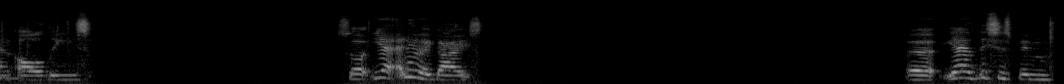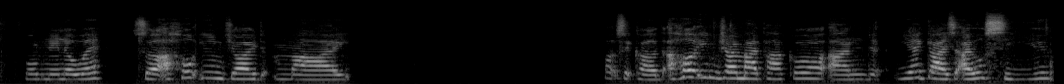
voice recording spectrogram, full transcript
And all these. So yeah, anyway guys. Uh, yeah, this has been fun in a way. So I hope you enjoyed my what's it called? I hope you enjoyed my parkour and yeah guys I will see you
